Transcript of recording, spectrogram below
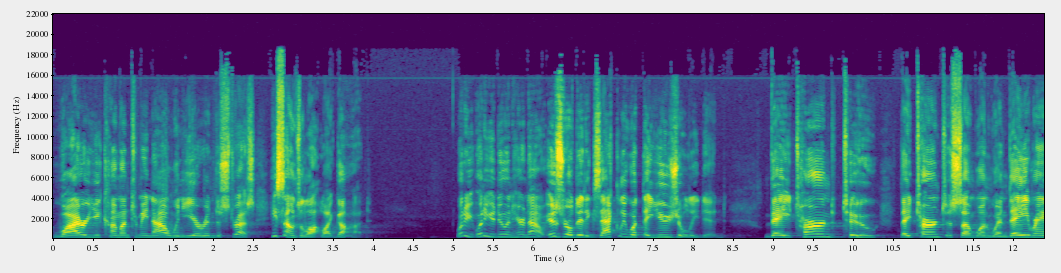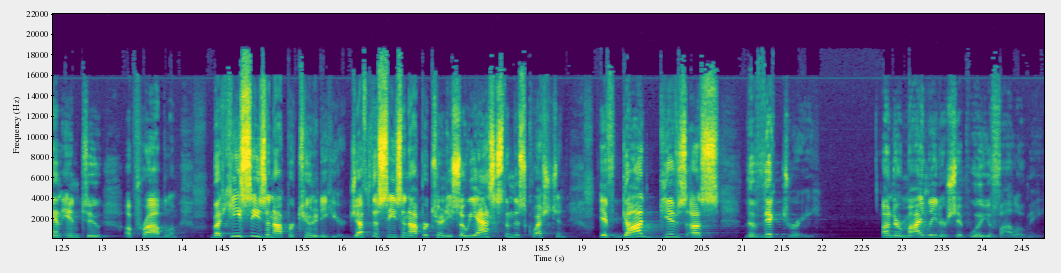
Why are ye come unto me now when ye are in distress? He sounds a lot like God. What are you, what are you doing here now? Israel did exactly what they usually did. They turned to they turned to someone when they ran into a problem. But he sees an opportunity here. Jephthah sees an opportunity. So he asks them this question If God gives us the victory under my leadership, will you follow me?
